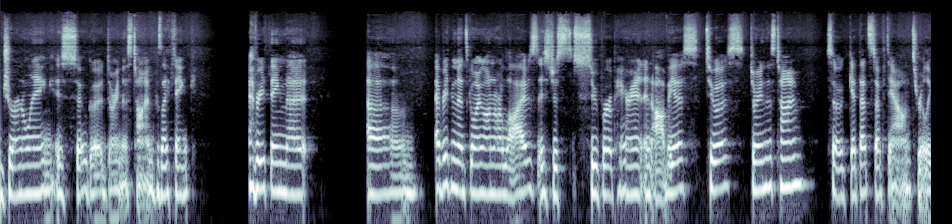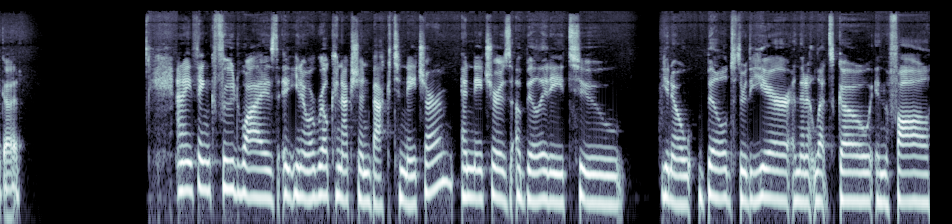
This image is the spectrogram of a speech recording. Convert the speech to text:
journaling is so good during this time because I think everything that um, everything that's going on in our lives is just super apparent and obvious to us during this time. So get that stuff down. It's really good. And I think food wise, you know, a real connection back to nature and nature's ability to you know, build through the year and then it lets go in the fall.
